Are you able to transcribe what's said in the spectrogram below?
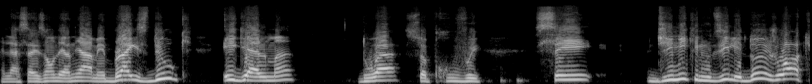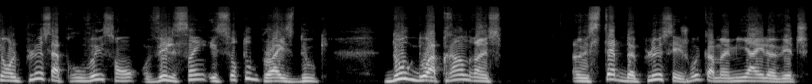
la saison dernière. Mais Bryce Duke également doit se prouver. C'est Jimmy qui nous dit les deux joueurs qui ont le plus à prouver sont Vilsain et surtout Bryce Duke. Duke doit prendre un, step de plus et jouer comme un Mihailovic.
